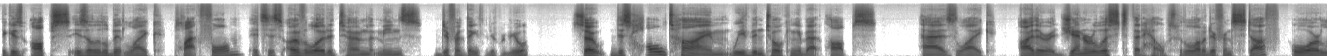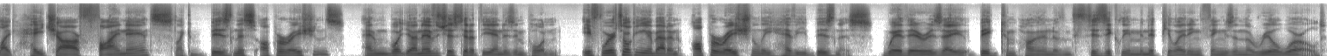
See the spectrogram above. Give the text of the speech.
Because ops is a little bit like platform. It's this overloaded term that means different things to different people. So this whole time we've been talking about ops as like either a generalist that helps with a lot of different stuff or like HR finance, like business operations. And what Yaniv just said at the end is important. If we're talking about an operationally heavy business where there is a big component of physically manipulating things in the real world,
